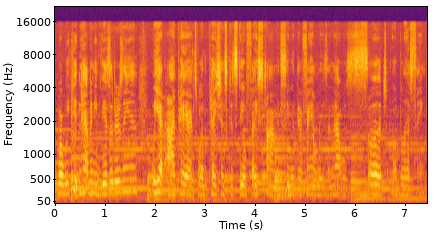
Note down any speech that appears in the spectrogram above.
where we couldn't have any visitors in, we had iPads where the patients could still FaceTime and see with their families, and that was such a blessing.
